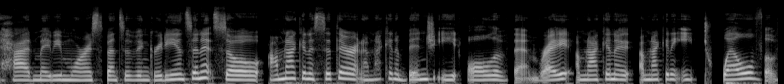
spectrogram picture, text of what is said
had maybe more expensive ingredients in it. So I'm not going to sit there and I'm not going to binge eat all of them, right? I'm not going to I'm not going to eat 12 of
